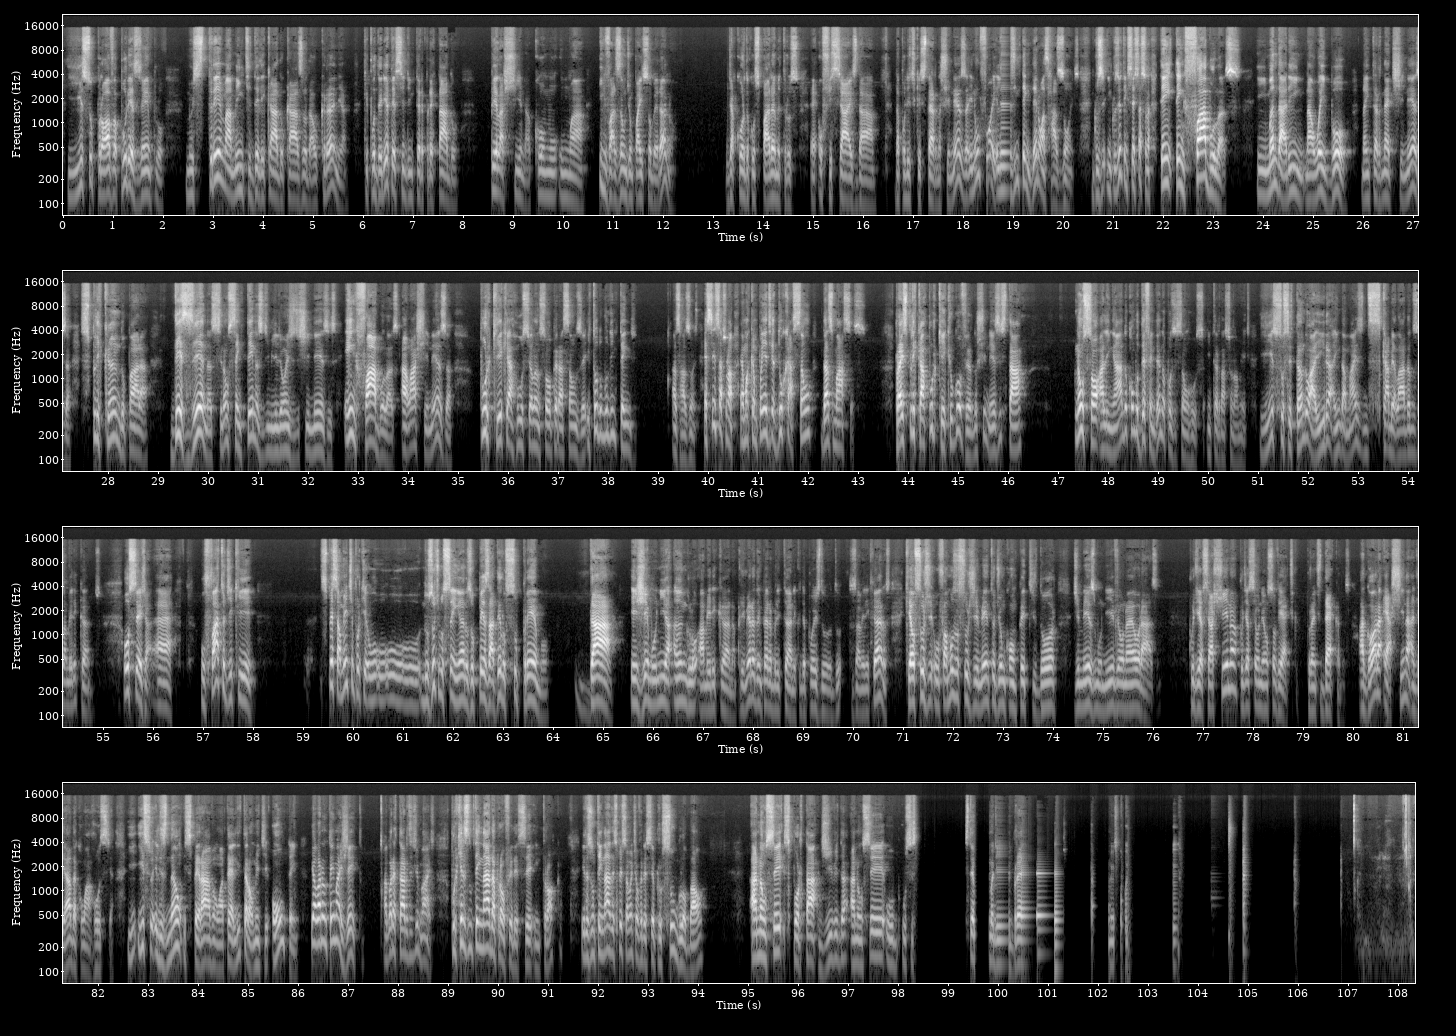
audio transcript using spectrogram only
E isso prova, por exemplo, no extremamente delicado caso da Ucrânia, que poderia ter sido interpretado pela China como uma invasão de um país soberano, de acordo com os parâmetros é, oficiais da, da política externa chinesa, e não foi. Eles entenderam as razões. Inclusive, inclusive tem sensacional. Tem, tem fábulas em mandarim, na Weibo, na internet chinesa, explicando para dezenas, se não centenas de milhões de chineses em fábulas à la chinesa, por que, que a Rússia lançou a Operação Z. E todo mundo entende as razões. É sensacional. É uma campanha de educação das massas para explicar por que, que o governo chinês está não só alinhado, como defendendo a posição russa internacionalmente. E isso suscitando a ira ainda mais descabelada dos americanos. Ou seja, é, o fato de que, especialmente porque o, o, nos últimos 100 anos o pesadelo supremo da hegemonia anglo-americana, primeiro do Império Britânico, depois do, do, dos americanos, que é o, surgi, o famoso surgimento de um competidor de mesmo nível na Eurásia. Podia ser a China, podia ser a União Soviética, durante décadas. Agora é a China aliada com a Rússia. E isso eles não esperavam até literalmente ontem, e agora não tem mais jeito. Agora é tarde demais. Porque eles não têm nada para oferecer em troca, eles não têm nada especialmente a oferecer para o sul global, a não ser exportar dívida, a não ser o, o sistema de breve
